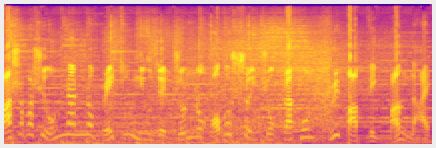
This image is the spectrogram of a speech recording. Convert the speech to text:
পাশাপাশি অন্যান্য ব্রেকিং নিউজের জন্য অবশ্যই চোখ রাখুন রিপাবলিক বাংলায়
